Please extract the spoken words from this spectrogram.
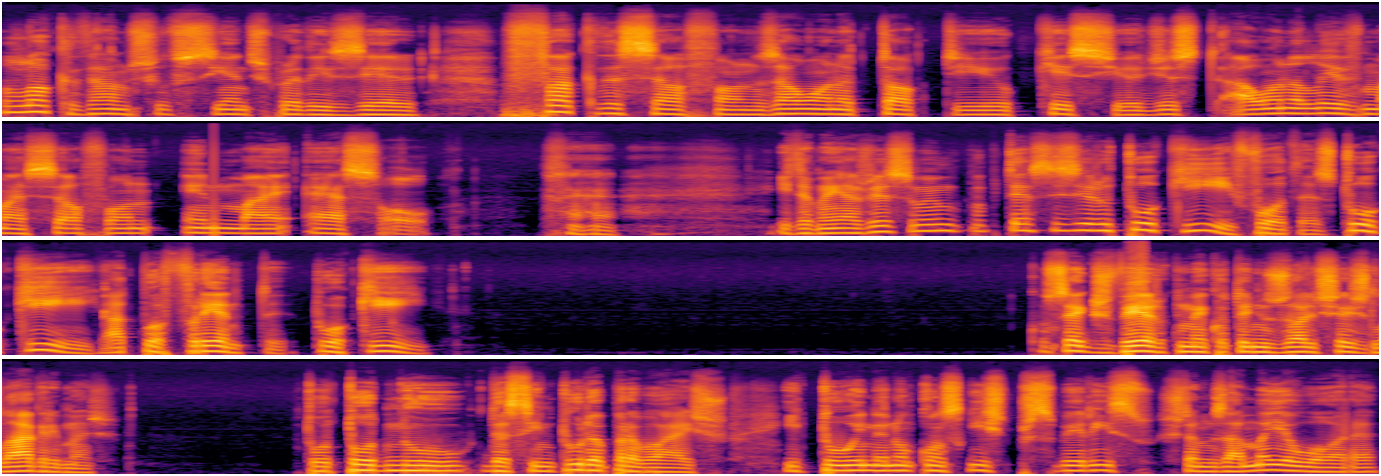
lockdowns suficientes para dizer fuck the cell phones, I wanna talk to you, kiss you, just I wanna leave my cell phone in my asshole. e também às vezes também me apetece dizer eu estou aqui, foda-se, estou aqui, à tua frente, estou aqui. Consegues ver como é que eu tenho os olhos cheios de lágrimas? Estou todo nu, da cintura para baixo, e tu ainda não conseguiste perceber isso. Estamos há meia hora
